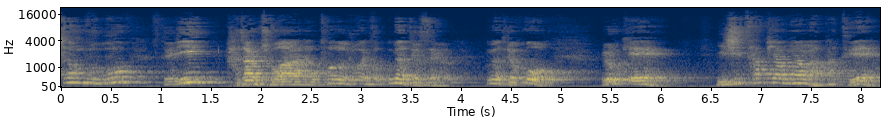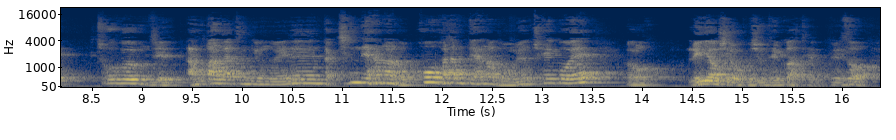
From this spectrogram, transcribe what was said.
신혼부부들이 가장 좋아하는 톤으로 해서 꾸며드렸어요. 꾸며드렸고, 이렇게 24평형 아파트에 조금 이제 안방 같은 경우에는 딱 침대 하나 넣고 화장대 하나 넣으면 최고의 어, 레이아웃이라고 보시면 될 것 같아요. 그래서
